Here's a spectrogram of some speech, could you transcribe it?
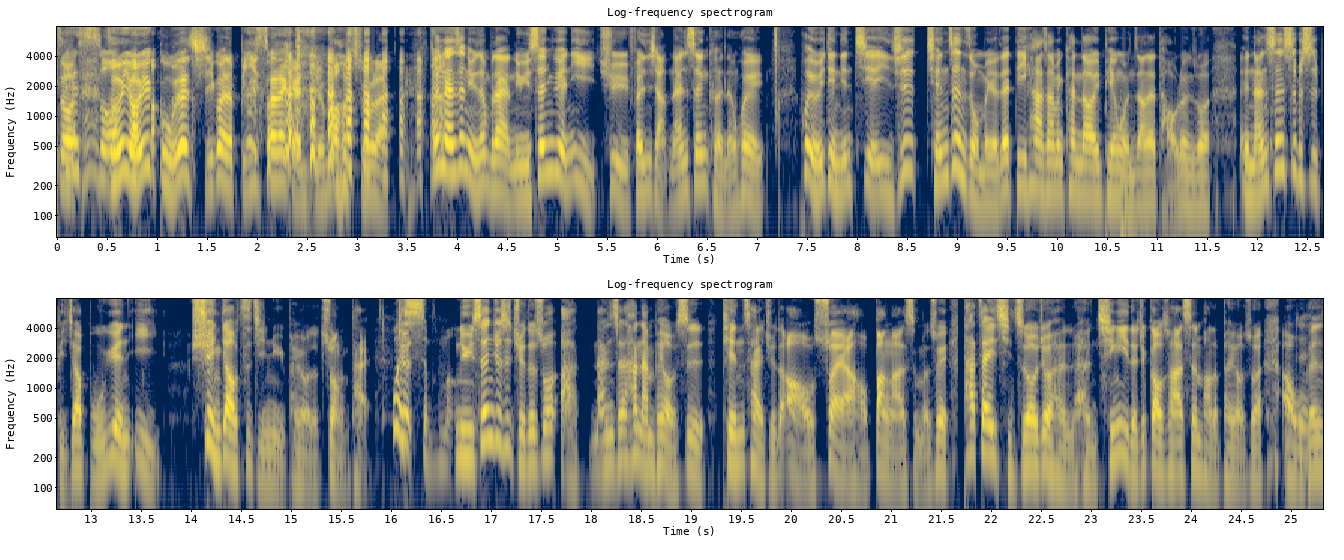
怎么怎么有一股那奇怪的鼻酸的感觉冒出来？所以男生女生不太，女生愿意去分享，男生可能会会有一点点介意。其实前阵子我们也在 D 卡上面看到一篇文章，在讨论说，哎，男生是不是比较不愿意？炫耀自己女朋友的状态，为什么？女生就是觉得说啊，男生她男朋友是天才，觉得哦好帅啊，好棒啊什么，所以她在一起之后就很很轻易的就告诉他身旁的朋友说啊，我跟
